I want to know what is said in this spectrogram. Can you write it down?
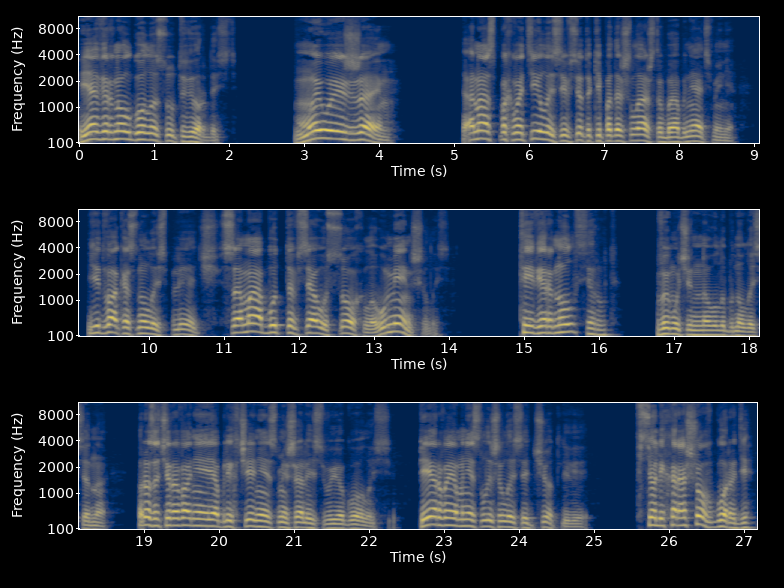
Я вернул голосу твердость. «Мы уезжаем». Она спохватилась и все-таки подошла, чтобы обнять меня. Едва коснулась плеч. Сама будто вся усохла, уменьшилась. «Ты вернулся, Рут?» Вымученно улыбнулась она. Разочарование и облегчение смешались в ее голосе. Первое мне слышалось отчетливее. «Все ли хорошо в городе?»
